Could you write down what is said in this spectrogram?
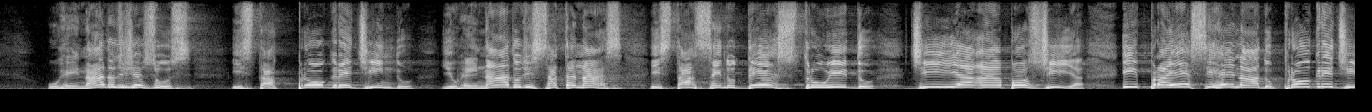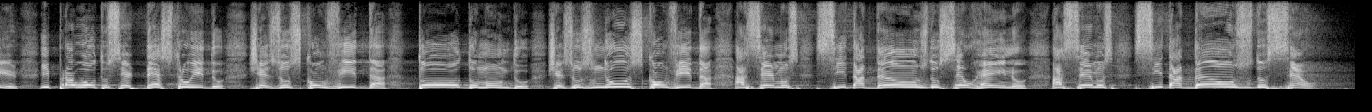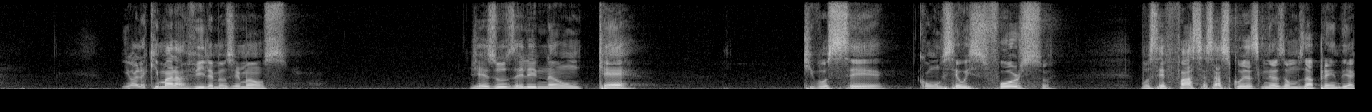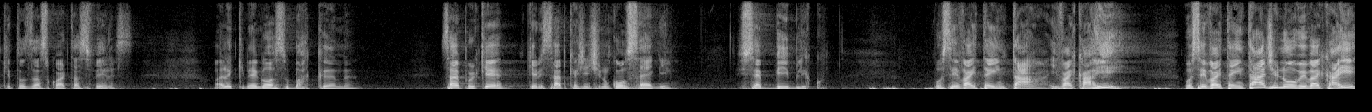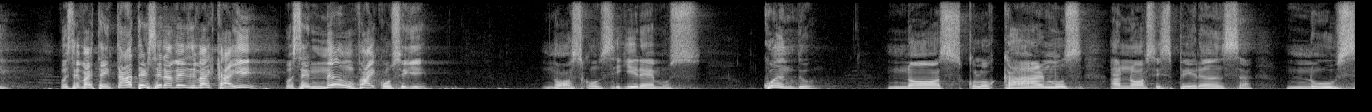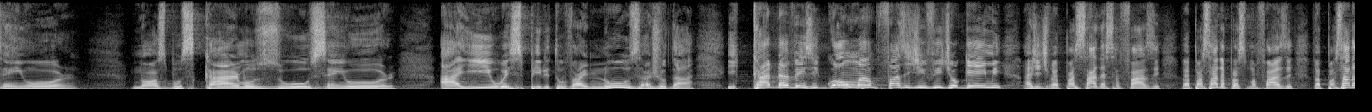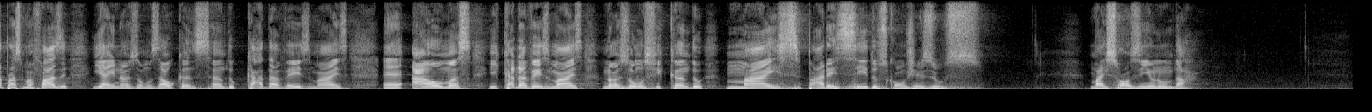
O reinado de Jesus está progredindo e o reinado de Satanás está sendo destruído dia após dia. E para esse reinado progredir e para o outro ser destruído, Jesus convida todo mundo, Jesus nos convida a sermos cidadãos do seu reino, a sermos cidadãos do céu. E olha que maravilha, meus irmãos. Jesus ele não quer que você, com o seu esforço, você faça essas coisas que nós vamos aprender aqui todas as quartas-feiras. Olha que negócio bacana. Sabe por quê? Porque ele sabe que a gente não consegue. Isso é bíblico. Você vai tentar e vai cair. Você vai tentar de novo e vai cair. Você vai tentar a terceira vez e vai cair. Você não vai conseguir. Nós conseguiremos quando nós colocarmos a nossa esperança no Senhor, nós buscarmos o Senhor, aí o Espírito vai nos ajudar. E cada vez, igual uma fase de videogame, a gente vai passar dessa fase, vai passar da próxima fase, vai passar da próxima fase, e aí nós vamos alcançando cada vez mais é, almas, e cada vez mais nós vamos ficando mais parecidos com Jesus mas sozinho não dá.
